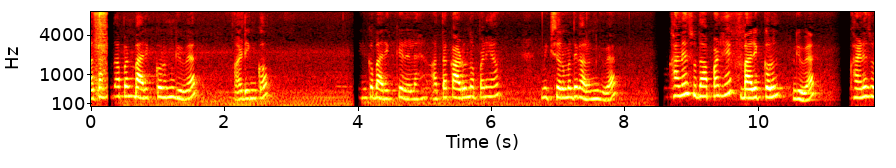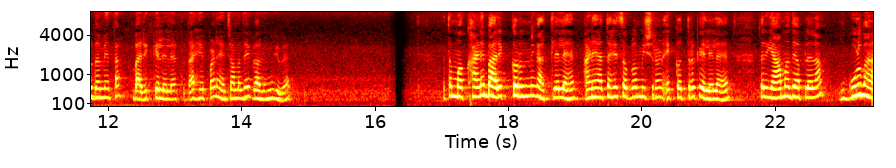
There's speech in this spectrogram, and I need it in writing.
आता सुद्धा आपण बारीक करून घेऊया. हा डिंक डिंक बारीक केलेला आहे. आता काढून आपण ह्या मिक्सरमध्ये घालून घेऊया. खाणेसुद्धा आपण हे बारीक करून घेऊया. खाणे सुद्धा मी आता बारीक केलेले आहेत. आता हे पण ह्याच्यामध्ये घालून घेऊया. आता मखाणे बारीक करून मी घातलेले आहेत आणि आता हे सगळं मिश्रण एकत्र केलेलं आहे तर यामध्ये आपल्याला गुळ भा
